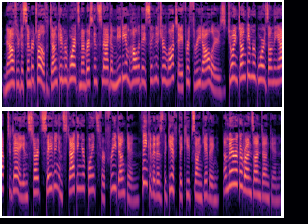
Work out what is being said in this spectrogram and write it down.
Now through December 12th, Dunkin' Rewards members can snag a medium holiday signature latte for $3. Join Dunkin' Rewards on the app today and start saving and stacking your points for free Dunkin'. Think of it as the gift that keeps on giving. America runs on Dunkin'.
